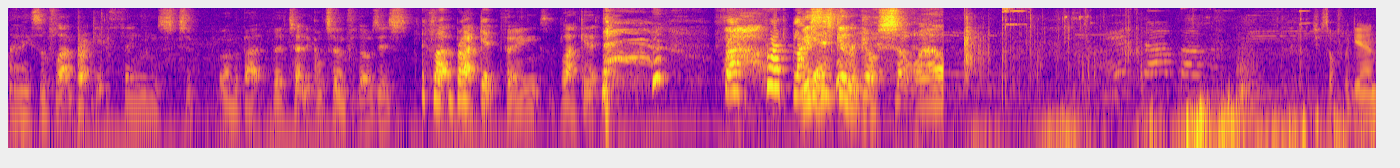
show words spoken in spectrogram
I need some flat bracket things to on the back. The technical term for those is flat bracket. things. Bracket. Frat, frat blacket. this is gonna go so well. She's off again.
